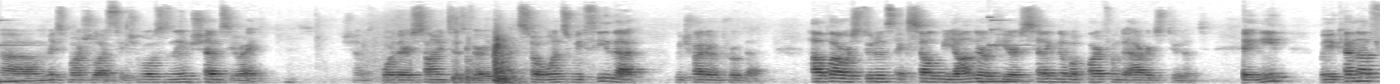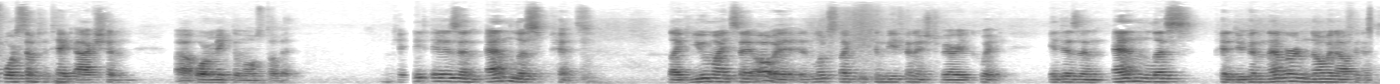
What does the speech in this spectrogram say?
uh, mixed martial arts teacher. What was his name? Shamsi, right? Or their science is very bad. So once we see that, we try to improve that. Help our students excel beyond their peers, setting them apart from the average student. They need, but you cannot force them to take action uh, or make the most of it. Okay. It is an endless pit. Like you might say, oh, it, it looks like it can be finished very quick. It is an endless pit. You can never know enough in this.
